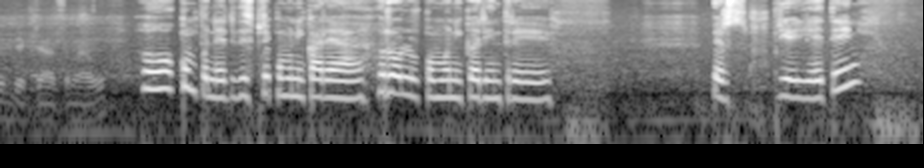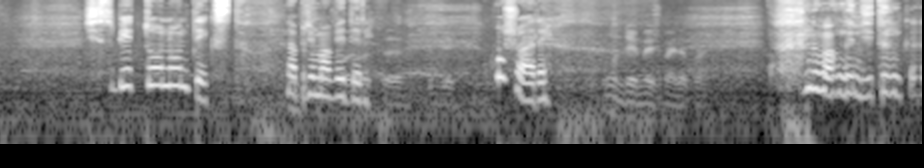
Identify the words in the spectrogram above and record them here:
subiecte ați mai avut? O compunere despre comunicarea, rolul comunicării între prieteni și subiectul non-text, la prima vedere. Ușoare. Unde mergi mai departe? Nu m-am gândit încă.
